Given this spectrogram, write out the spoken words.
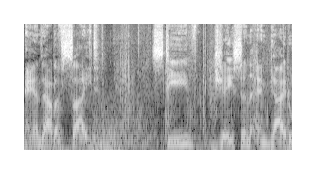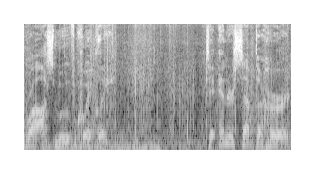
and out of sight, Steve, Jason, and guide Ross move quickly to intercept the herd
